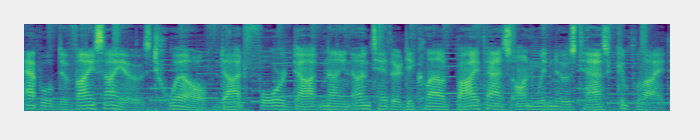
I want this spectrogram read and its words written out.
Apple device iOS 12.4.9 untethered cloud bypass on Windows task complied.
